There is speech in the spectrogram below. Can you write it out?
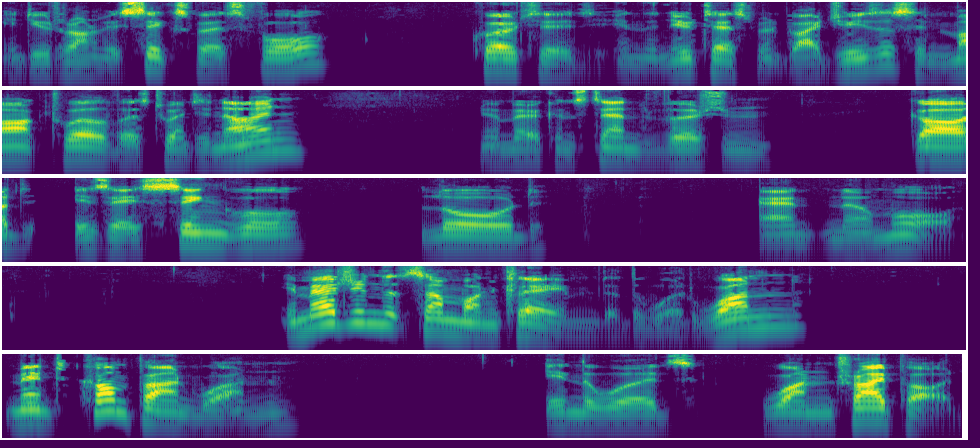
in Deuteronomy 6, verse 4, quoted in the New Testament by Jesus in Mark 12, verse 29, New American Standard Version, God is a single Lord and no more. Imagine that someone claimed that the word one meant compound one in the words one tripod.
